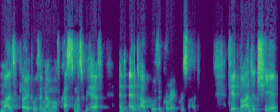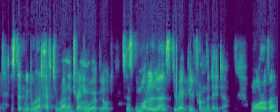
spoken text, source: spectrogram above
multiply it with the number of customers we have, and end up with the correct result. The advantage here is that we do not have to run a training workload, since the model learns directly from the data. Moreover,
